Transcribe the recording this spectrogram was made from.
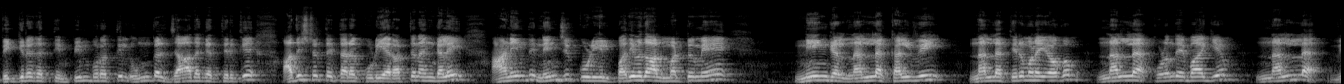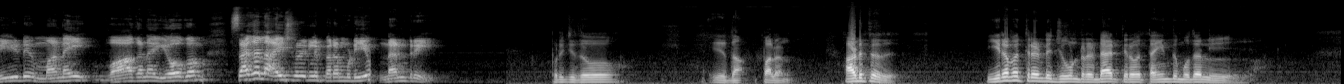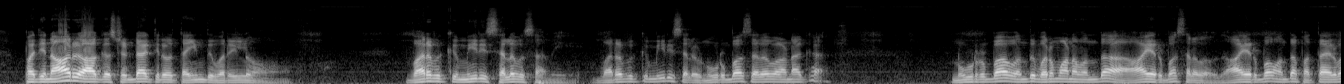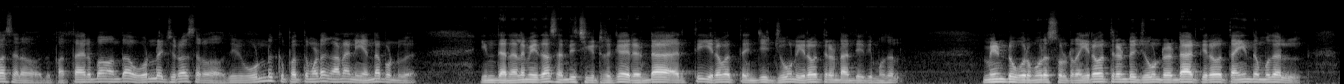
விக்கிரகத்தின் பின்புறத்தில் உங்கள் ஜாதகத்திற்கு அதிர்ஷ்டத்தை தரக்கூடிய ரத்தினங்களை அணிந்து நெஞ்சுக்குழியில் பதிவதால் மட்டுமே நீங்கள் நல்ல கல்வி நல்ல திருமண யோகம் நல்ல குழந்தை பாக்கியம் நல்ல வீடு மனை வாகன யோகம் சகல ஐஸ்வர்யங்களை பெற முடியும். நன்றி. புரிஞ்சுதோ? இதுதான் பலன். அடுத்தது இருபத்தி ரெண்டு ஜூன் ரெண்டாயிரத்தி இருபத்தைந்து முதல் பதினாறு ஆகஸ்ட் ரெண்டாயிரத்தி இருபத்தைந்து வரையிலும் வரவுக்கு மீறி செலவு சாமி. வரவுக்கு மீறி செலவு. நூறுரூபா செலவானாக்கா நூறுரூபா வந்து வருமானம் வந்தால் ஆயரரூபா செலவாகுது. ஆயரரூபா வந்தால் பத்தாயிரரூபா செலவாகுது. பத்தாயிரரூபா வந்தால் ஒரு லட்ச ரூபா செலவாகுது. இது ஒன்றுக்கு பத்து மடங்கு ஆனால் நீ என்ன பண்ணுவ? இந்த நிலைமை தான் சந்திச்சுக்கிட்டு இருக்க. ரெண்டாயிரத்தி இருபத்தஞ்சி ஜூன் இருபத்தி ரெண்டாம் தேதி முதல். மீண்டும் ஒரு முறை சொல்கிறேன் இருபத்தி ரெண்டு ஜூன் ரெண்டாயிரத்தி இருபத்தைந்து முதல்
